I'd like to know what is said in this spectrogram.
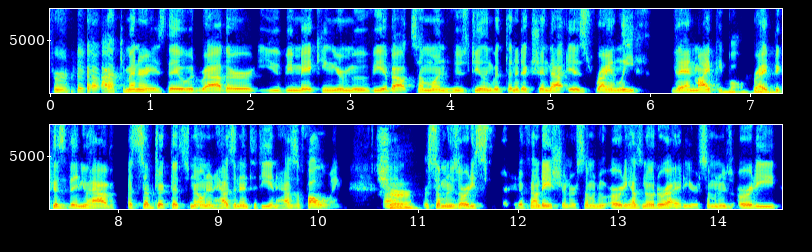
for documentaries, they would rather you be making your movie about someone who's dealing with an addiction that is Ryan Leaf than my people, mm-hmm. right? Because then you have a subject that's known and has an entity and has a following. Um, sure. Um, or someone who's already started a foundation or someone who already has notoriety or someone who's already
